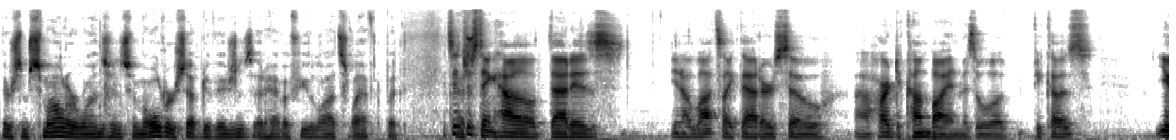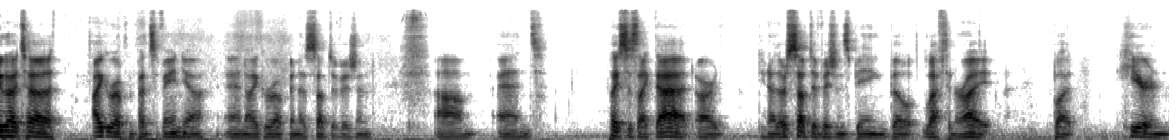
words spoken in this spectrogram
There's some smaller ones and some older subdivisions that have a few lots left, but It's interesting how that is, you know, lots like that are so uh, hard to come by in Missoula because you go to, I grew up in Pennsylvania and I grew up in a subdivision. Um, and places like that are, you know, there's subdivisions being built left and right. But here in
